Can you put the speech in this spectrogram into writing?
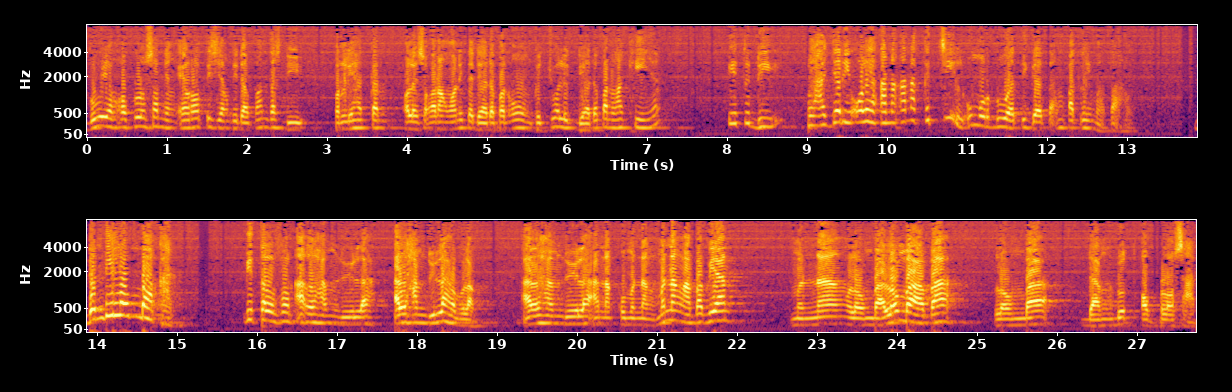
gue yang oplosan yang erotis yang tidak pantas diperlihatkan oleh seorang wanita di hadapan umum kecuali di hadapan lakinya itu dipelajari oleh anak-anak kecil umur 2, 3, 4, 5 tahun. Dan dilombakan. Di telepon alhamdulillah, alhamdulillah pulang. Alhamdulillah anakku menang. Menang apa pian? Menang lomba. Lomba apa? Lomba dangdut oplosan.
